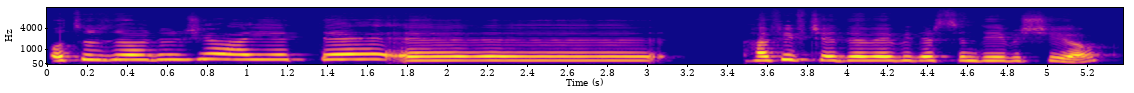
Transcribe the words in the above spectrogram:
34. ayette e, hafifçe dövebilirsin diye bir şey yok.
